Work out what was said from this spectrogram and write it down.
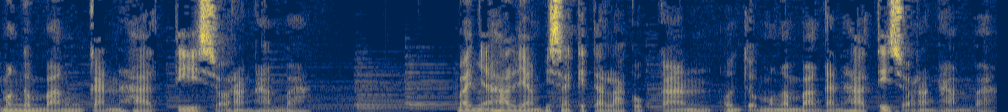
mengembangkan hati seorang hamba? Banyak hal yang bisa kita lakukan untuk mengembangkan hati seorang hamba.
